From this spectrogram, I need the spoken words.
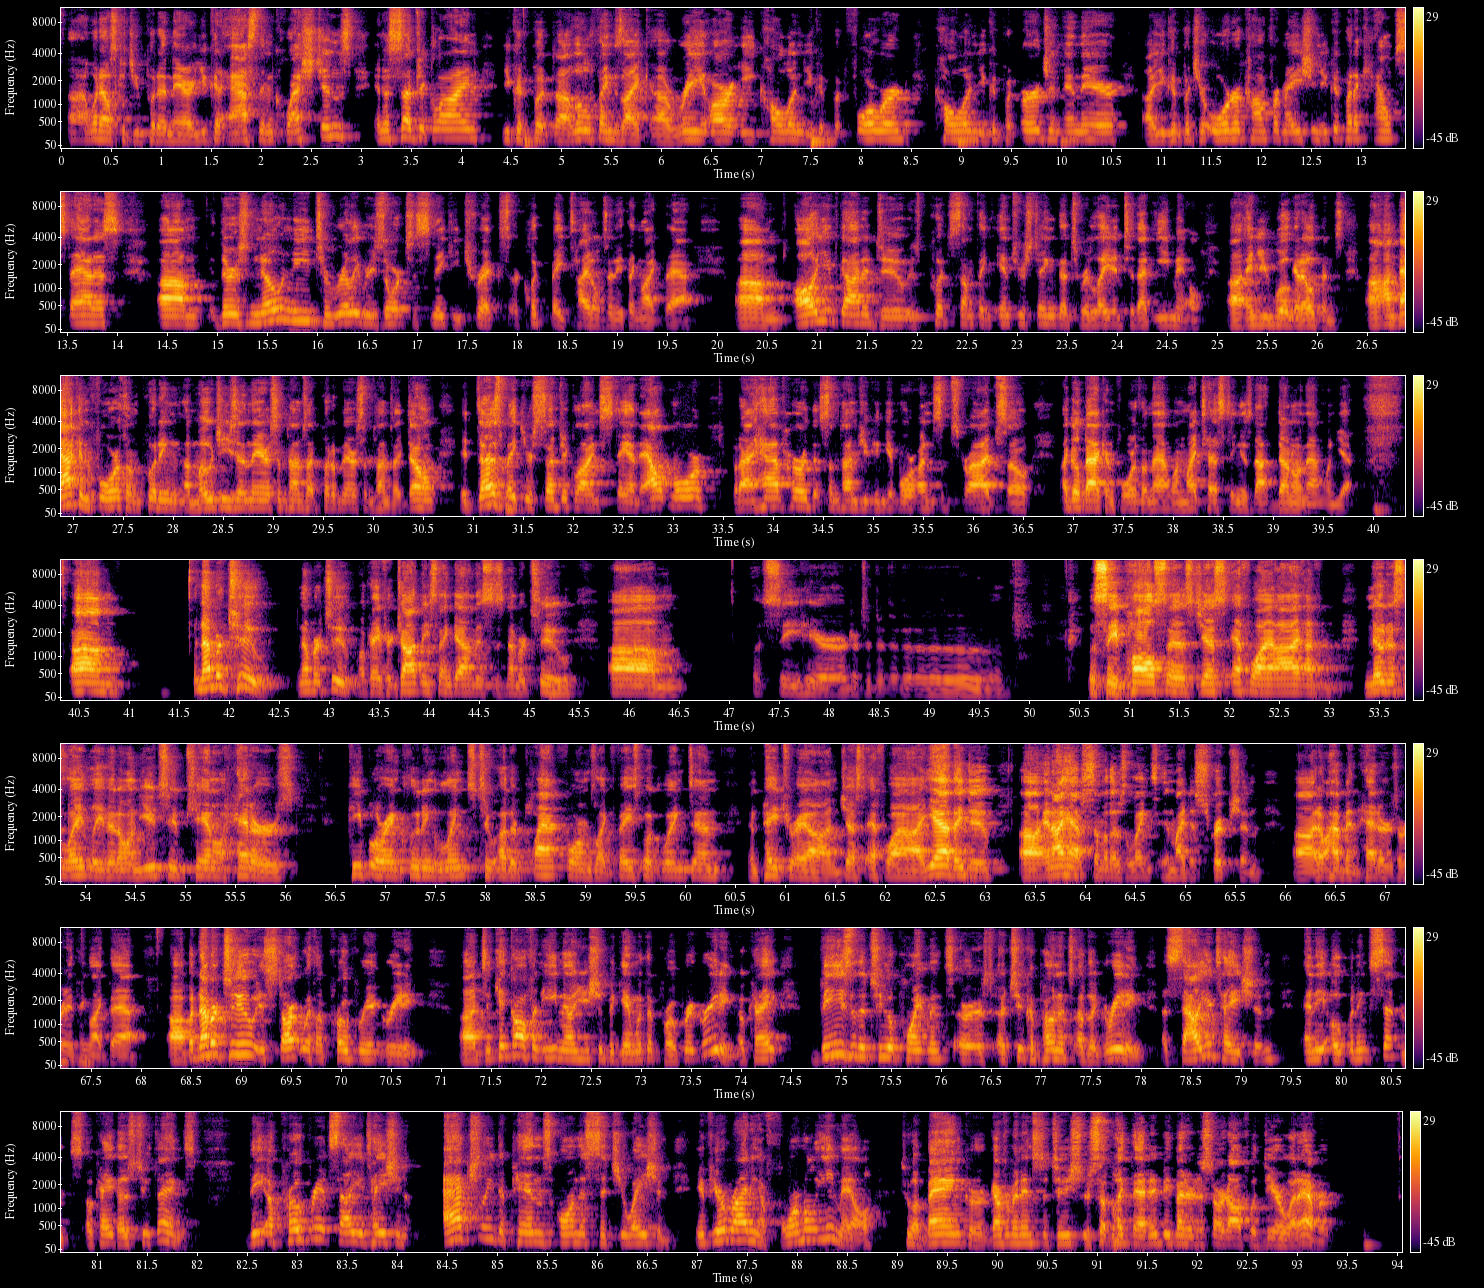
uh, what else could you put in there? You could ask them questions in a subject line. You could put uh, little things like uh, re re colon. You could put forward colon. You could put urgent in there. Uh, you could put your order confirmation. You could put account status. Um, there's no need to really resort to sneaky tricks or clickbait titles, anything like that. Um, all you've got to do is put something interesting that's related to that email uh, and you will get opens. Uh, I'm back and forth on putting emojis in there. Sometimes I put them there, sometimes I don't. It does make your subject line stand out more, but I have heard that sometimes you can get more unsubscribed. So I go back and forth on that one. My testing is not done on that one yet. Um, number two, number two. Okay. If you're jotting these thing down, this is number two. Um, let's see here. Let's see. Paul says, just FYI, I've noticed lately that on YouTube channel headers, people are including links to other platforms like Facebook, LinkedIn, and Patreon. Just FYI. Yeah, they do. Uh, and I have some of those links in my description. Uh, I don't have them in headers or anything like that. Uh, but number two is start with appropriate greeting. Uh, to kick off an email, you should begin with appropriate greeting. Okay. These are the two appointments or, or two components of the greeting, a salutation and the opening sentence. Okay. Those two things. The appropriate salutation actually depends on the situation. If you're writing a formal email to a bank or a government institution or something like that, it'd be better to start off with dear whatever.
